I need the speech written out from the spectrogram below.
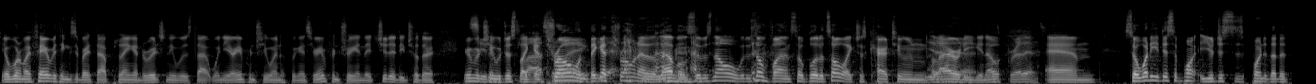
you know, one of my favorite things about that playing it originally was that when your infantry went up against your infantry and they shoot at each other, your infantry them would just like get blast thrown. away. They get Yeah. thrown out of the levels. There was no there was no violence, no blood. It's all like just cartoon Yeah, hilarity. yeah, you know, was brilliant. Um, so what are you disappointed? You're just disappointed that it's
